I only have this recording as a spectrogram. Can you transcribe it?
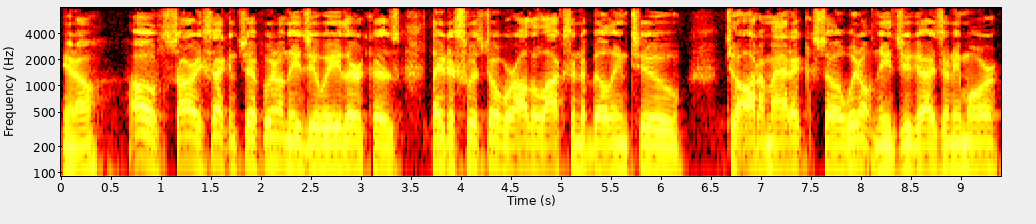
You know. Oh, sorry, second shift. We don't need you either because they just switched over all the locks in the building to to automatic. So we don't need you guys anymore.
